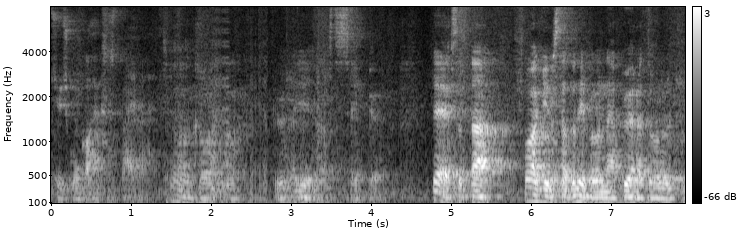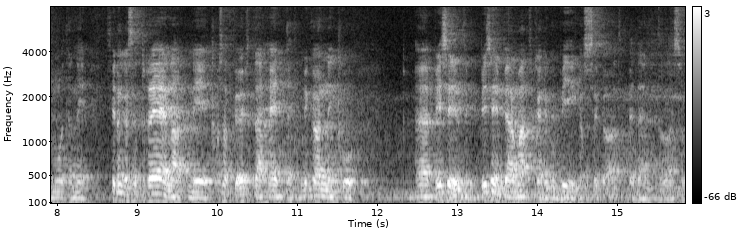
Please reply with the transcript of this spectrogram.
syyskuun kahdeksas päivä. Se on kova. Kyllä, hienosti seikkoja. Jees, tota, mua kiinnostaa tosi paljon nämä pyörätuolit ja muuta, niin silloin kun sä treenaat, niin osaatko yhtään heittää, että mikä on niinku, ö, pisin, pisimpiä matkoja niinku viikossa, kun oot vetänyt tuolla sun,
